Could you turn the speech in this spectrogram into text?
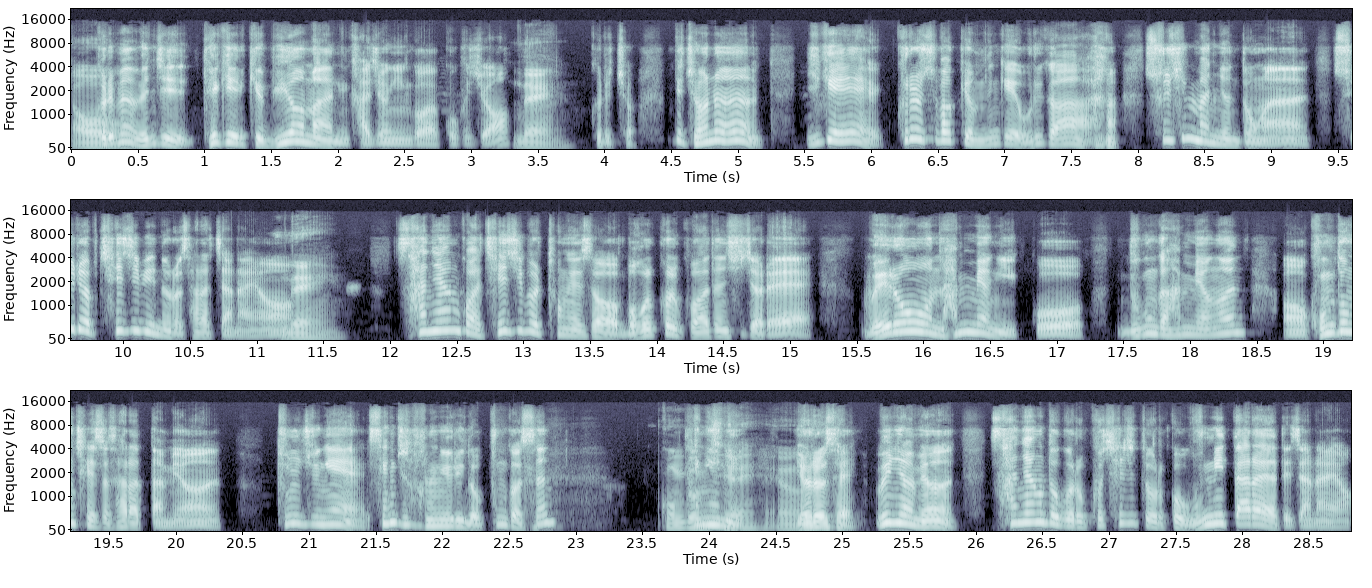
어. 그러면 왠지 되게 이렇게 위험한 가정인 것 같고 그죠? 네. 그렇죠. 근데 저는 이게 그럴 수밖에 없는 게 우리가 수십만 년 동안 수렵 채집인으로 살았잖아요. 네. 사냥과 채집을 통해서 먹을 걸 구하던 시절에 외로운 한 명이 있고 누군가 한 명은 어, 공동체에서 살았다면 둘 중에 생존 확률이 높은 것은 공동체. 어. 여러세. 왜냐하면 사냥도 그렇고 채집도 그렇고 운이 따라야 되잖아요.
